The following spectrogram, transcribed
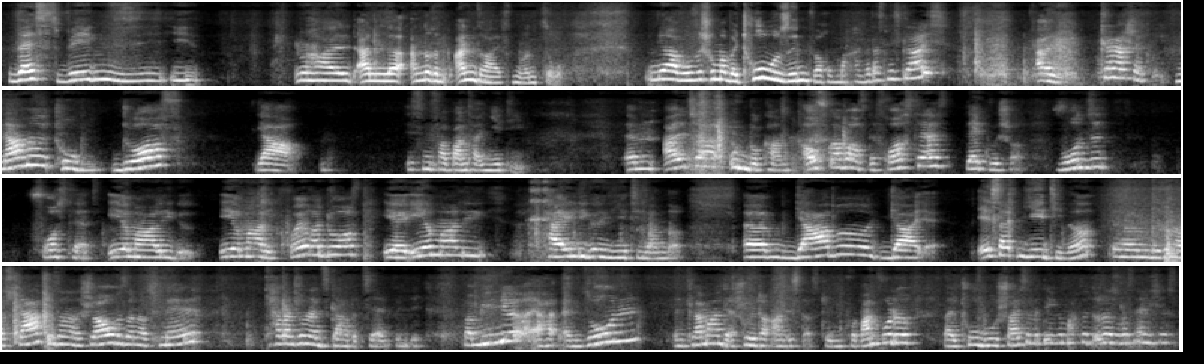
weswegen sie halt alle anderen angreifen und so. Ja, wo wir schon mal bei Tobu sind, warum machen wir das nicht gleich? Also, kleiner Steckbrief. Name Tobu. Dorf, ja, ist ein verbannter Yeti. Ähm, Alter unbekannt. Aufgabe auf der Frostherz, Deckwischer. Wohnsitz Frostherz. Ehemalige ehemalig Feuerdorf, eher ehemalig heilige Yeti-Lande. Ähm, Gabe, ja, er ist halt ein Yeti, ne? Ähm, besonders stark, besonders schlau, besonders schnell. Kann man schon als Gabe zählen, finde ich. Familie, er hat einen Sohn, in Klammern, der schuld daran ist, dass Tobu verbannt wurde, weil Tobu Scheiße mit dem gemacht hat oder sowas ähnliches.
